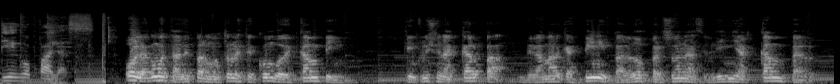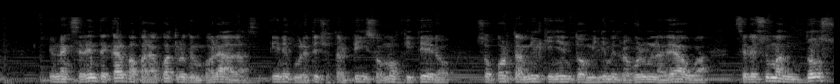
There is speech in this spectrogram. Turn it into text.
Diego Palas. Hola, ¿cómo están? Es para mostrarles este combo de camping que incluye una carpa de la marca Spinning para dos personas, línea Camper. Es una excelente carpa para cuatro temporadas. Tiene cubretecho hasta el piso, mosquitero, soporta 1500 milímetros de columna de agua. Se le suman dos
